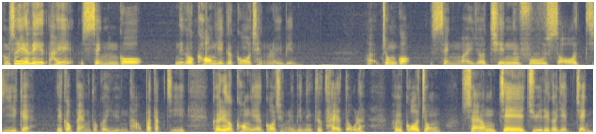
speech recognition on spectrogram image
咁所以你喺成個呢個抗疫嘅過程裏邊，啊，中國成為咗千夫所指嘅。一個病毒嘅源頭，不特止佢呢個抗疫嘅過程裏邊，你都睇得到咧，佢嗰種想借住呢個疫症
